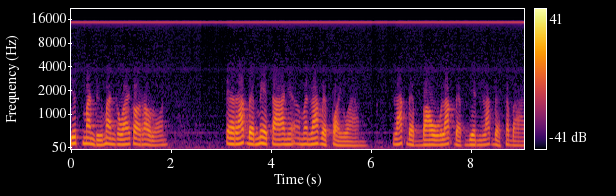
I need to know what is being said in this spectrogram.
ยึดมั่นถือมั่นก็ไว้ก็เร่าร้อน แต่รักแบบเมตตาเนี่ย มันรักแบบปล่อยวาง รักแบบเบา รักแบบเย็น รักแบบสบาย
